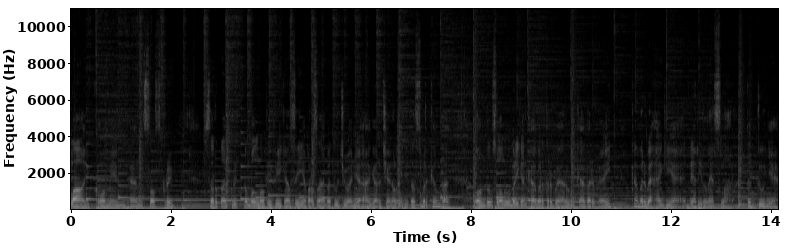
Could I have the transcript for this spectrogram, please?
like, komen, dan subscribe serta klik tombol notifikasinya para sahabat tujuannya agar channel ini terus berkembang untuk selalu memberikan kabar terbaru, kabar baik, kabar bahagia dari Leslar tentunya.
